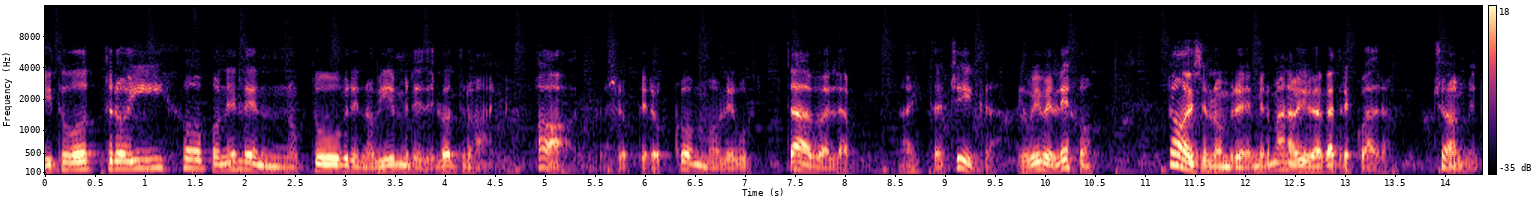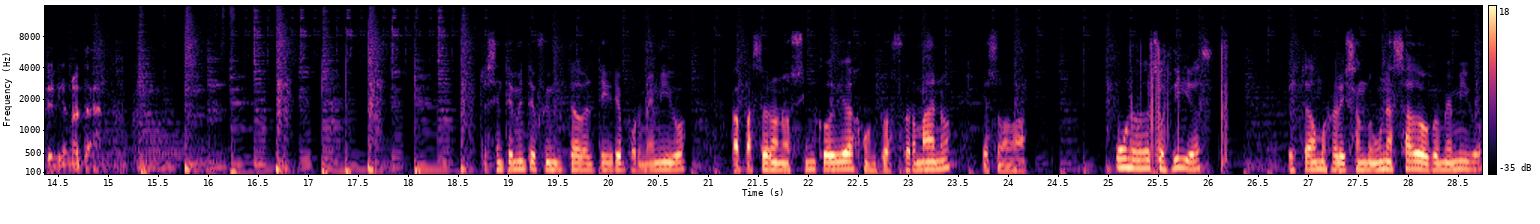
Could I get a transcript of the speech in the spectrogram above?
Y tuvo otro hijo, ponerle en octubre, noviembre del otro año. Ah, yo, pero ¿cómo le gustaba la, a esta chica? Digo, ¿vive lejos? No, es el hombre, mi hermana vive acá tres cuadras. Yo me quería matar. Recientemente fui invitado al Tigre por mi amigo a pasar unos cinco días junto a su hermano y a su mamá. Uno de esos días estábamos realizando un asado con mi amigo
